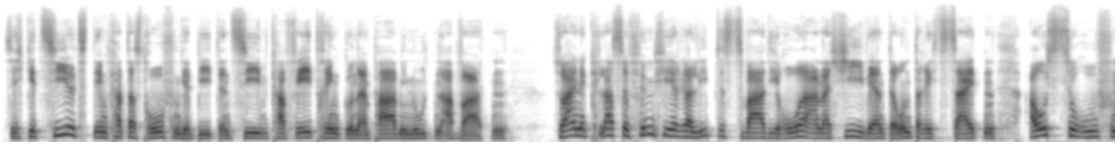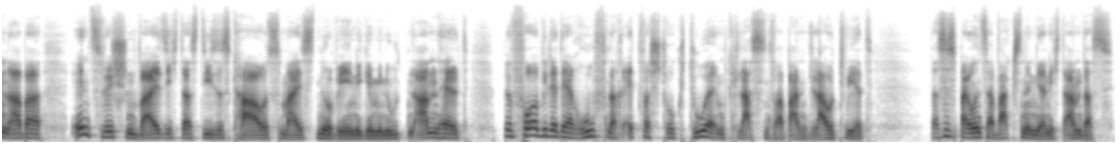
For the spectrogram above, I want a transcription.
sich gezielt dem Katastrophengebiet entziehen, Kaffee trinken und ein paar Minuten abwarten. So eine Klasse Fünfjähriger liebt es zwar, die rohe Anarchie während der Unterrichtszeiten auszurufen, aber inzwischen weiß ich, dass dieses Chaos meist nur wenige Minuten anhält, bevor wieder der Ruf nach etwas Struktur im Klassenverband laut wird. Das ist bei uns Erwachsenen ja nicht anders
